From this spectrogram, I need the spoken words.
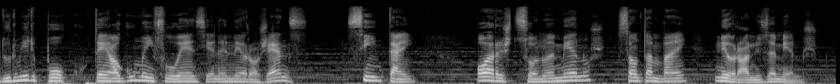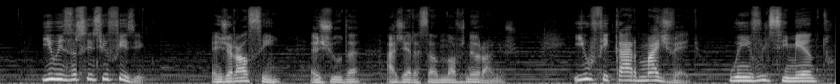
Dormir pouco tem alguma influência na neurogênese? Sim, tem. Horas de sono a menos são também neurónios a menos. E o exercício físico? Em geral, sim, ajuda à geração de novos neurónios. E o ficar mais velho? O envelhecimento,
